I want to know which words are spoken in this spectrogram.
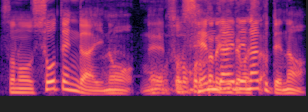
その商店街の、もうえー、先代でなくてな、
